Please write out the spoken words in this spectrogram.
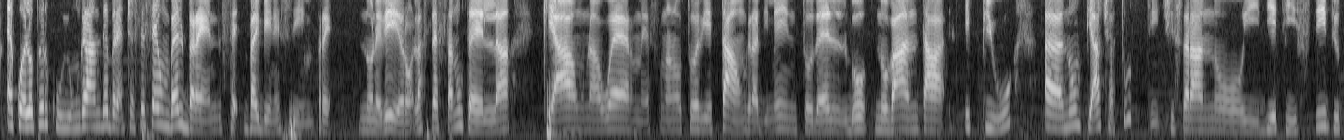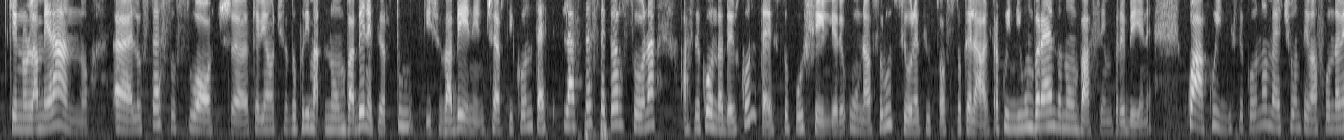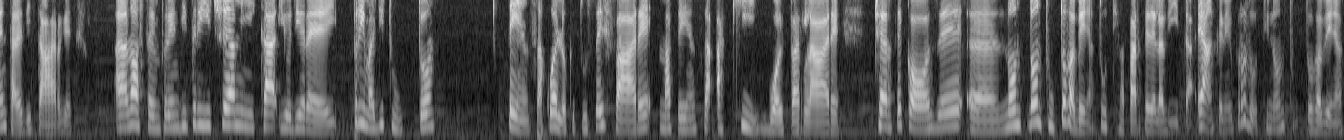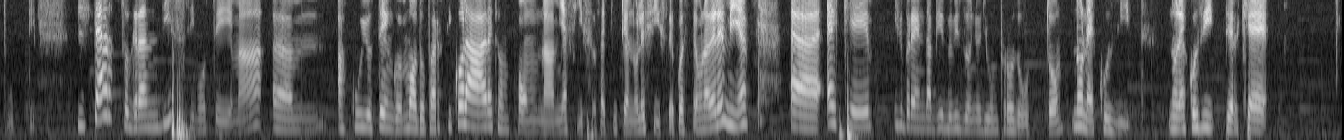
è quello per cui un grande brand, cioè se sei un bel brand, vai bene sempre. Non è vero, la stessa Nutella che ha una awareness, una notorietà, un gradimento del boh, 90 e più, eh, non piace a tutti. Ci saranno i dietisti più, che non l'ameranno. Eh, lo stesso Swatch che abbiamo citato prima non va bene per tutti, cioè va bene in certi contesti. La stessa persona, a seconda del contesto, può scegliere una soluzione piuttosto che l'altra. Quindi un brand non va sempre bene. Qua, quindi, secondo me c'è un tema fondamentale di target alla nostra imprenditrice amica io direi prima di tutto pensa a quello che tu sai fare ma pensa a chi vuoi parlare. Certe cose eh, non, non, tutto va bene a tutti fa parte della vita e anche nei prodotti non tutto va bene a tutti. Il terzo grandissimo tema um, a cui io tengo in modo particolare che è un po' una mia fissa sai tutti hanno le fisse questa è una delle mie eh, è che il brand abbia bisogno di un prodotto. Non è così non è così perché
